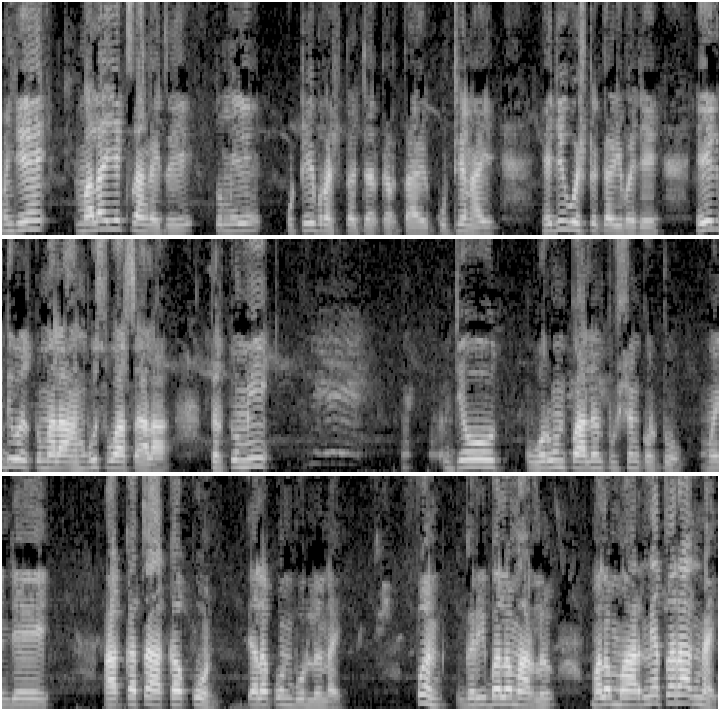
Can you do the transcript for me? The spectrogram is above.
म्हणजे मला एक सांगायचं आहे तुम्ही कुठे भ्रष्टाचार करताय कुठे नाही हे जी गोष्ट कळली पाहिजे. एक दिवस तुम्हाला आंबूस वास आला तर तुम्ही जो वरून पालन पोषण करतो म्हणजे आकाचा आका कोण त्याला कोण बोललं नाही. पण गरिबाला मारलं मला मारण्याचा राग नाही.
